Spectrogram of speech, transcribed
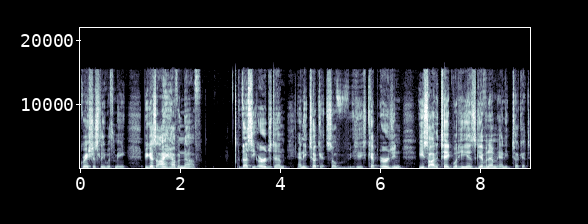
graciously with me, because I have enough. Thus he urged him, and he took it. So he kept urging Esau to take what he has given him, and he took it.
